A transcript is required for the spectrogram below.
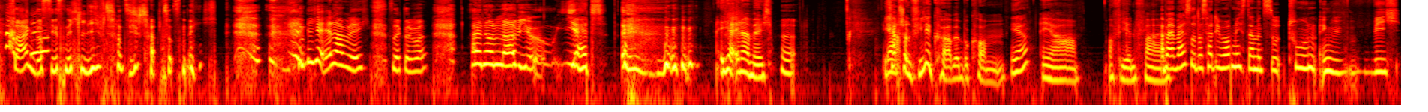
sagen, dass sie es nicht liebt und sie schafft es nicht. Ich erinnere mich. Sagt dann immer, I don't love you yet. Ich erinnere mich. Ja. Ich Ja. habe schon viele Körbe bekommen. Ja? Ja, auf jeden Fall. Aber weißt du, das hat überhaupt nichts damit zu tun, irgendwie, wie ich,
